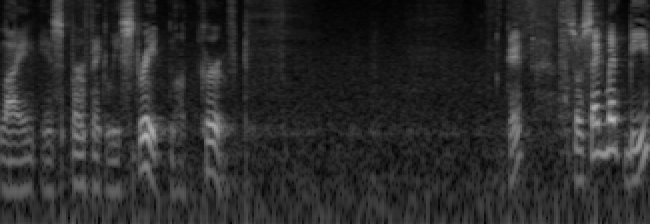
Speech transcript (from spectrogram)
line is perfectly straight not curved. Okay? So segment B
